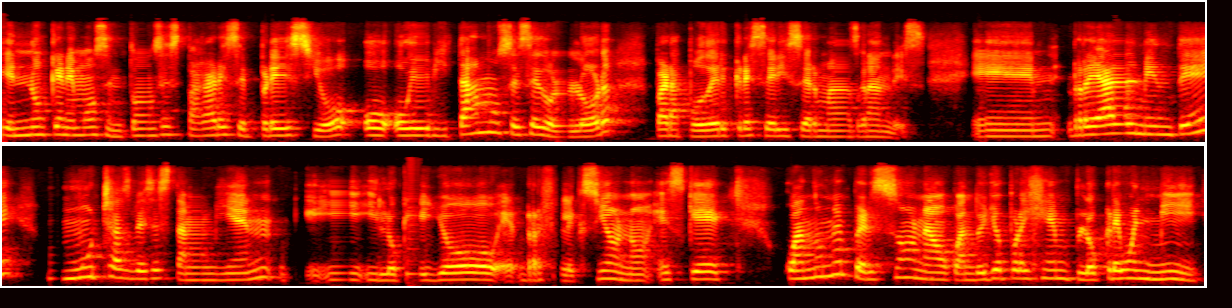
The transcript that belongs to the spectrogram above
que no queremos entonces pagar ese precio o, evitamos ese dolor para poder crecer y ser más grandes. Em, realmente muchas veces también, y, lo que yo eh, reflexiono, es que cuando una persona o cuando yo, por ejemplo, creo en mí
